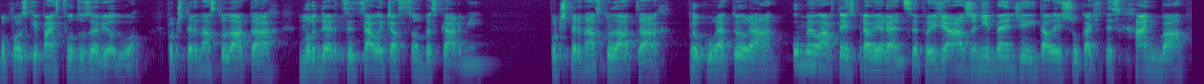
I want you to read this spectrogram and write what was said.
bo polskie państwo tu zawiodło. Po 14 latach mordercy cały czas są bezkarni. Po 14 latach prokuratura umyła w tej sprawie ręce. Powiedziała, że nie będzie ich dalej szukać. I to jest hańba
